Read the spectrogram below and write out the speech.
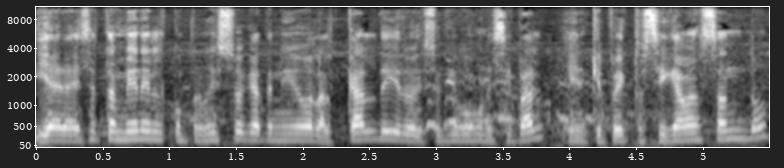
Y agradecer también el compromiso que ha tenido el alcalde y su equipo municipal en que el proyecto siga avanzando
